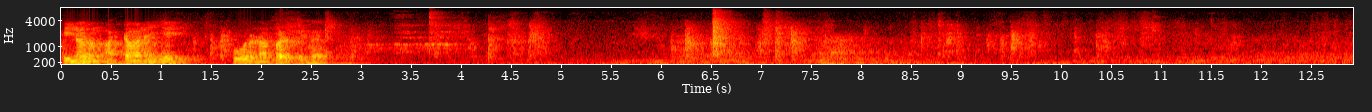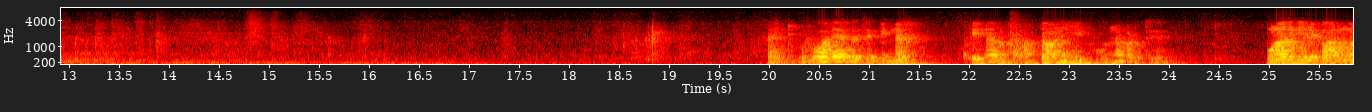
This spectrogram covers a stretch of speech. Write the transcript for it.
பின்னரும் அட்டவணையை பூரணப்படுத்துக. ரைட் பின்னர் பின்னரும் அட்டவணையை பூரணப்படுத்துக. மூணாவது கேள்வி பாருங்க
